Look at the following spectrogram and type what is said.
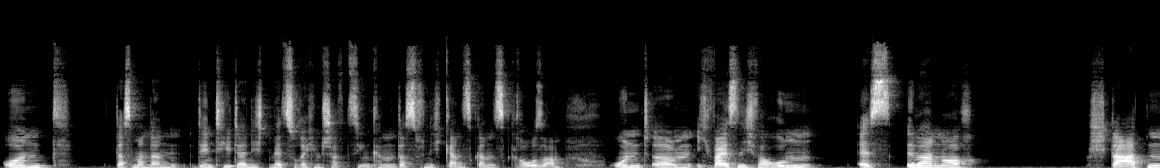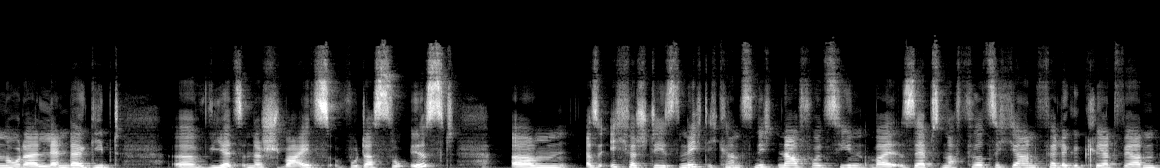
und dass man dann den Täter nicht mehr zur Rechenschaft ziehen kann. Und das finde ich ganz, ganz grausam. Und ähm, ich weiß nicht, warum es immer noch Staaten oder Länder gibt, äh, wie jetzt in der Schweiz, wo das so ist. Ähm, also ich verstehe es nicht, ich kann es nicht nachvollziehen, weil selbst nach 40 Jahren Fälle geklärt werden,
